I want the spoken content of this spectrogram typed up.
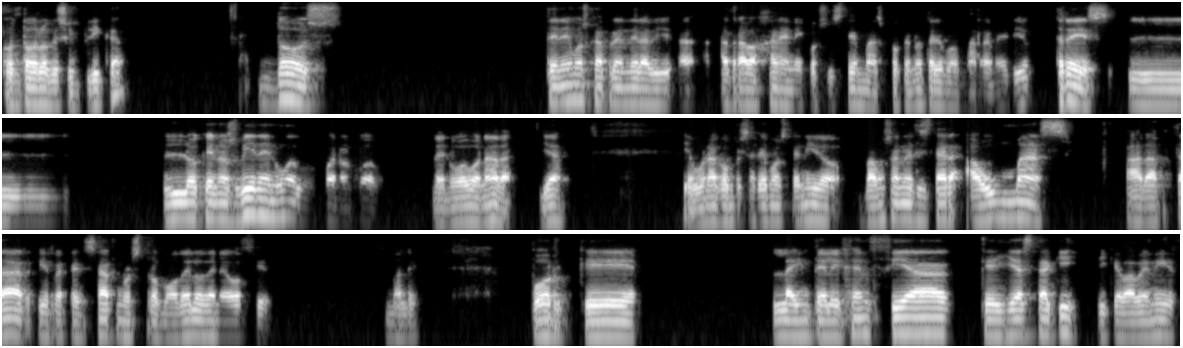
Con todo lo que eso implica. Dos, tenemos que aprender a, trabajar en ecosistemas porque no tenemos más remedio. Tres, lo que nos viene nuevo, bueno, nuevo, de nuevo nada, ya. Y alguna conversa que hemos tenido, vamos a necesitar aún más adaptar y repensar nuestro modelo de negocio, ¿vale? Porque la inteligencia que ya está aquí y que va a venir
